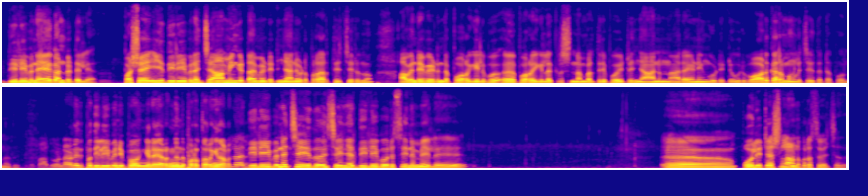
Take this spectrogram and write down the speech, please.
ദിലീപിനെ കണ്ടിട്ടില്ല. പക്ഷേ ഈ ദിലീപിനെ ജാമ്യം കിട്ടാൻ വേണ്ടിയിട്ട് ഞാനിവിടെ പ്രാർത്ഥിച്ചിരുന്നു. അവന്റെ വീടിന്റെ പുറകിൽ പുറകിൽ കൃഷ്ണമ്പലത്തിൽ പോയിട്ട് ഞാനും നാരായണിയും കൂടിയിട്ട് ഒരുപാട് കർമ്മങ്ങൾ ചെയ്തിട്ടാണ് പോകുന്നത്. അതുകൊണ്ടാണ് ഇപ്പോൾ ദിലീപിന് ഇപ്പോൾ ഇങ്ങനെ ഇറങ്ങുന്നത് പുറത്തിറങ്ങി നടക്കുന്നത്? ദിലീപിനെ ചെയ്തതെന്ന് വെച്ച് കഴിഞ്ഞാൽ ദിലീപ് ഒരു സിനിമയിൽ പോലീസ് സ്റ്റേഷനിലാണ് പ്രസവിച്ചത്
